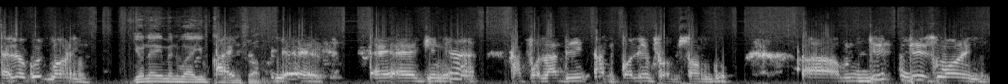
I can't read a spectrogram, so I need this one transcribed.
Hello, good morning. Your name and where you've calling from. Yes, uh, Engineer Afolabi. I'm calling from Songo. Um, this, this morning,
